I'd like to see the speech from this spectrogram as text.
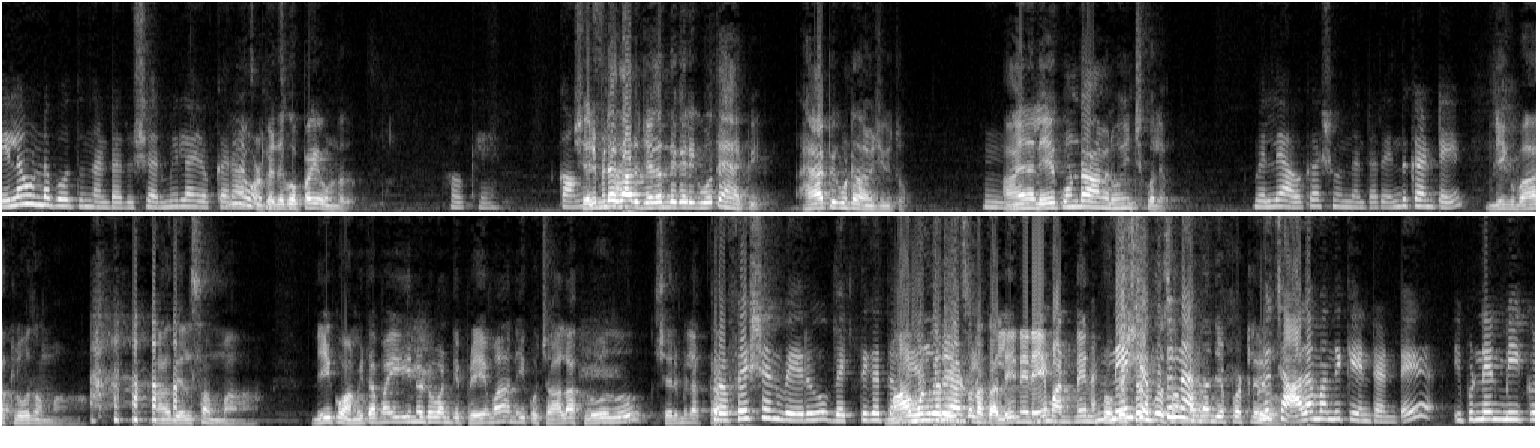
ఎలా ఉండబోతుంది అంటారు షర్మిల యొక్క పెద్ద గొప్పగా ఉండదు. ఓకే. షర్మిల గారు జగన్ దగ్గరికి పోతే హ్యాపీ. హ్యాపీగా ఉంటుంది ఆమె జీవితం. ఆయన లేకుండా ఆమెను ఊహించుకోలేం. వెళ్ళే అవకాశం ఉందంటారు. ఎందుకంటే నీకు బాగా క్లోజ్ అమ్మా. నాకు తెలుసమ్మా. నీకు అమితమైనటువంటి ప్రేమ నీకు చాలా క్లోజ్ షర్మిలక్క. ప్రొఫెషన్ వేరు వ్యక్తిగత మామూలుగానే అంటున్నా తల్లి నేనేం చెప్పట్లేదు. చాలా మందికి ఏంటంటే ఇప్పుడు నేను మీకు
